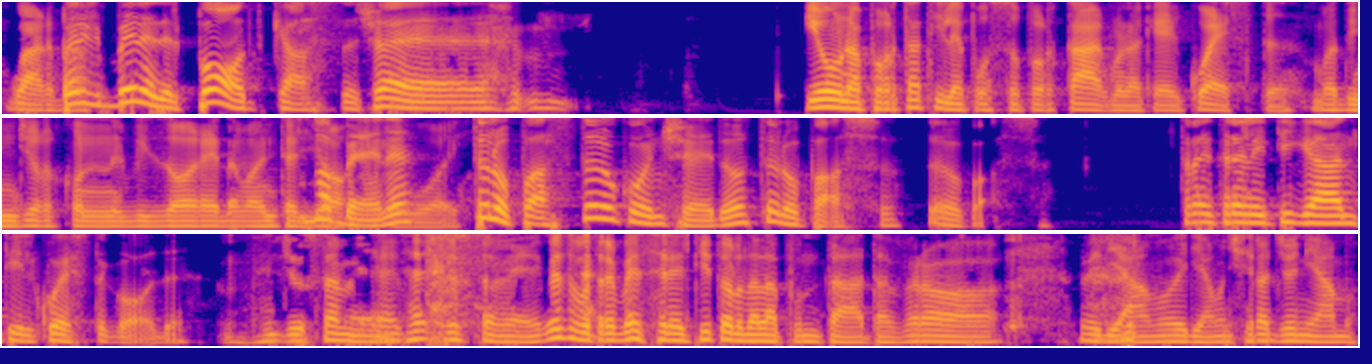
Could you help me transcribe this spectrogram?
Guarda. Per il bene del podcast, cioè... Io una portatile posso portarmela, che è il Quest. Vado in giro con il visore davanti agli Va occhi. Va bene, te lo passo, te lo concedo, te lo passo, te lo passo tra i tre litiganti il quest gode. giustamente, eh. giustamente. Questo potrebbe essere il titolo della puntata, però vediamo, vediamo, ci ragioniamo.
